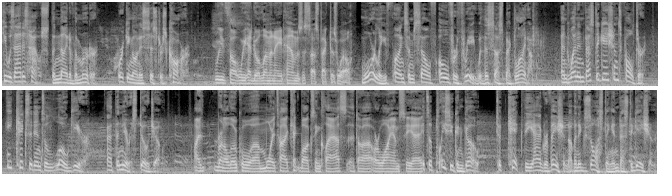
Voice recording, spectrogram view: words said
He was at his house the night of the murder working on his sister's car. We thought we had to eliminate him as a suspect as well. Worley finds himself 0 for 3 with the suspect lineup. And when investigations falter, he kicks it into low gear at the nearest dojo. I run a local uh, Muay Thai kickboxing class at uh, our YMCA. It's a place you can go to kick the aggravation of an exhausting investigation.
